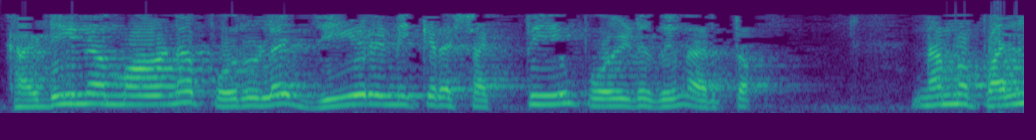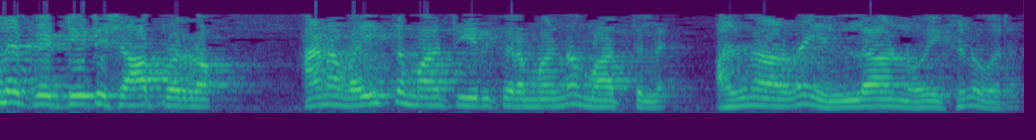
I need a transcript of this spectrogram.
கடினமான பொருளை ஜீரணிக்கிற சக்தியும் போயிடுதுன்னு அர்த்தம். நம்ம பல்ல கட்டிட்டு சாப்பிட்றோம். ஆனா வயிற்ற மாத்தி இருக்கிறோம்னா மாத்தல. அதனாலதான் எல்லா நோய்களும் வரும்.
